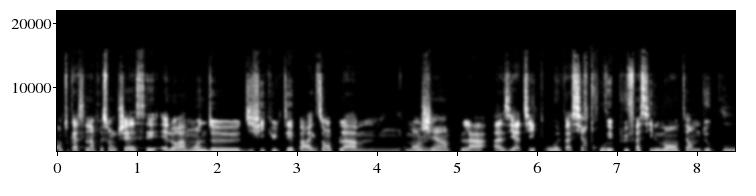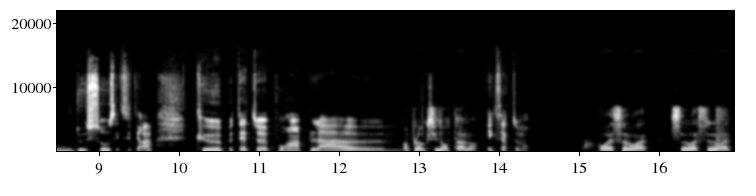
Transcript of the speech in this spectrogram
En tout cas, c'est l'impression que j'ai. C'est, elle aura moins de difficultés, par exemple, à hum, manger un plat asiatique où elle va s'y retrouver plus facilement en termes de goût, de sauce, etc. Que peut-être pour un plat. Un plat occidental. Exactement. Ouais, c'est vrai. C'est vrai, c'est vrai.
